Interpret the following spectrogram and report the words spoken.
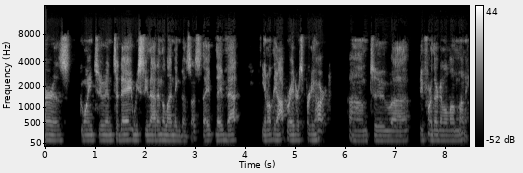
is going to. And today we see that in the lending business. They they vet you know the operators pretty hard um, to uh, before they're going to loan money.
